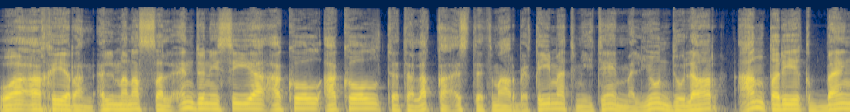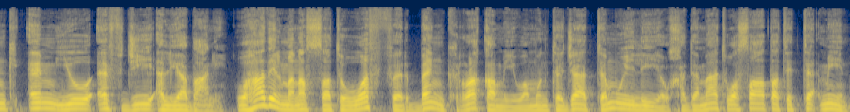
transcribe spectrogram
وأخيرا المنصة الإندونيسية أكولاكو تتلقى استثمار بقيمة 200 مليون دولار عن طريق بنك MUFG الياباني. وهذه المنصة توفر بنك رقمي ومنتجات تمويلية وخدمات وساطة التأمين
